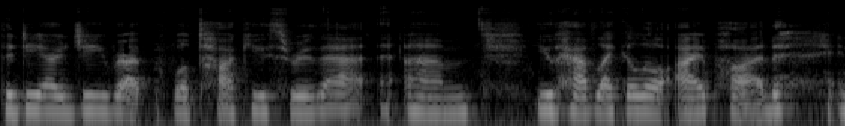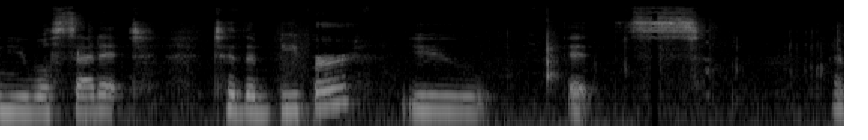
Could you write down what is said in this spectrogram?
The DRG rep will talk you through that. Um, you have like a little iPod, and you will set it to the beeper. You, It's a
